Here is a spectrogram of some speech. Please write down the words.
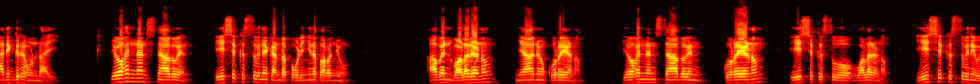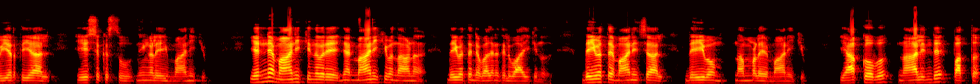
അനുഗ്രഹമുണ്ടായി. യോഹന്നാൻ സ്നാപകൻ യേശുക്രിസ്തുവിനെ കണ്ടപ്പോൾ ഇങ്ങനെ പറഞ്ഞു അവൻ വളരണം ഞാനോ കുറയണം. യോഹന്നാൻ സ്നാപകൻ കുറയണം യേശുക്രിസ്തുവോ വളരണം. യേശുക്രിസ്തുവിനെ ഉയർത്തിയാൽ യേശുക്രിസ്തു നിങ്ങളെയും മാനിക്കും. എന്നെ മാനിക്കുന്നവരെ ഞാൻ മാനിക്കുമെന്നാണ് ദൈവത്തിന്റെ വചനത്തിൽ വായിക്കുന്നത്. ദൈവത്തെ മാനിച്ചാൽ ദൈവം നമ്മളെ മാനിക്കും. യാക്കോബ് നാലിന്റെ പത്ത്.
